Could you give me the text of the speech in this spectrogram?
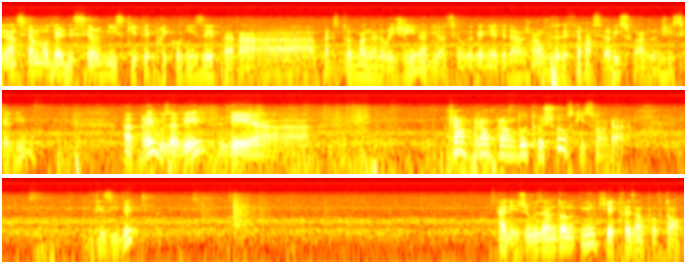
l'ancien modèle des services qui était préconisé par, par Stallman à l'origine. Si on veut gagner de l'argent, vous allez faire un service sur un logiciel libre. Après, vous avez euh, plein, plein, plein d'autres choses qui sont rares. Des idées? Allez, je vous en donne une qui est très importante.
